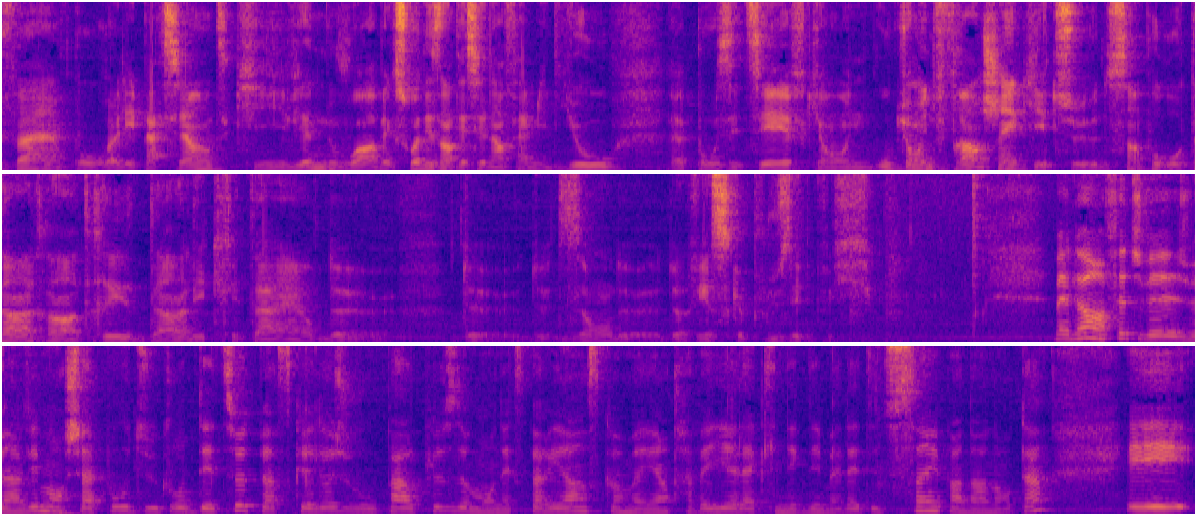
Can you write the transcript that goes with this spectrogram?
faire pour les patientes qui viennent nous voir avec soit des antécédents familiaux positifs ou qui ont une franche inquiétude sans pour autant rentrer dans les critères de, de risque plus élevés? Bien là, en fait, je vais, je vais enlever mon chapeau du groupe d'études parce que là, je vous parle plus de mon expérience comme ayant travaillé à la clinique des maladies du sein pendant longtemps. Et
